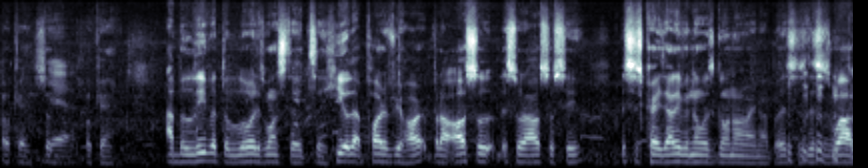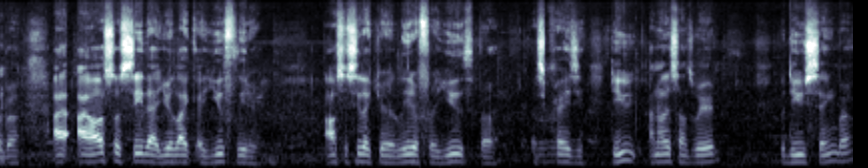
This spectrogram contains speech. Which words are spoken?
Okay, so, Yeah. okay. I believe that the Lord is wants to, to heal that part of your heart, but I also, this is what I also see. This is crazy. I don't even know what's going on right now, but this is, this is wild, bro. I, I also see that you're like a youth leader. I also see like you're a leader for youth, bro. That's Mm-hmm. crazy. Do you, I know this sounds weird, but do you sing, bro?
